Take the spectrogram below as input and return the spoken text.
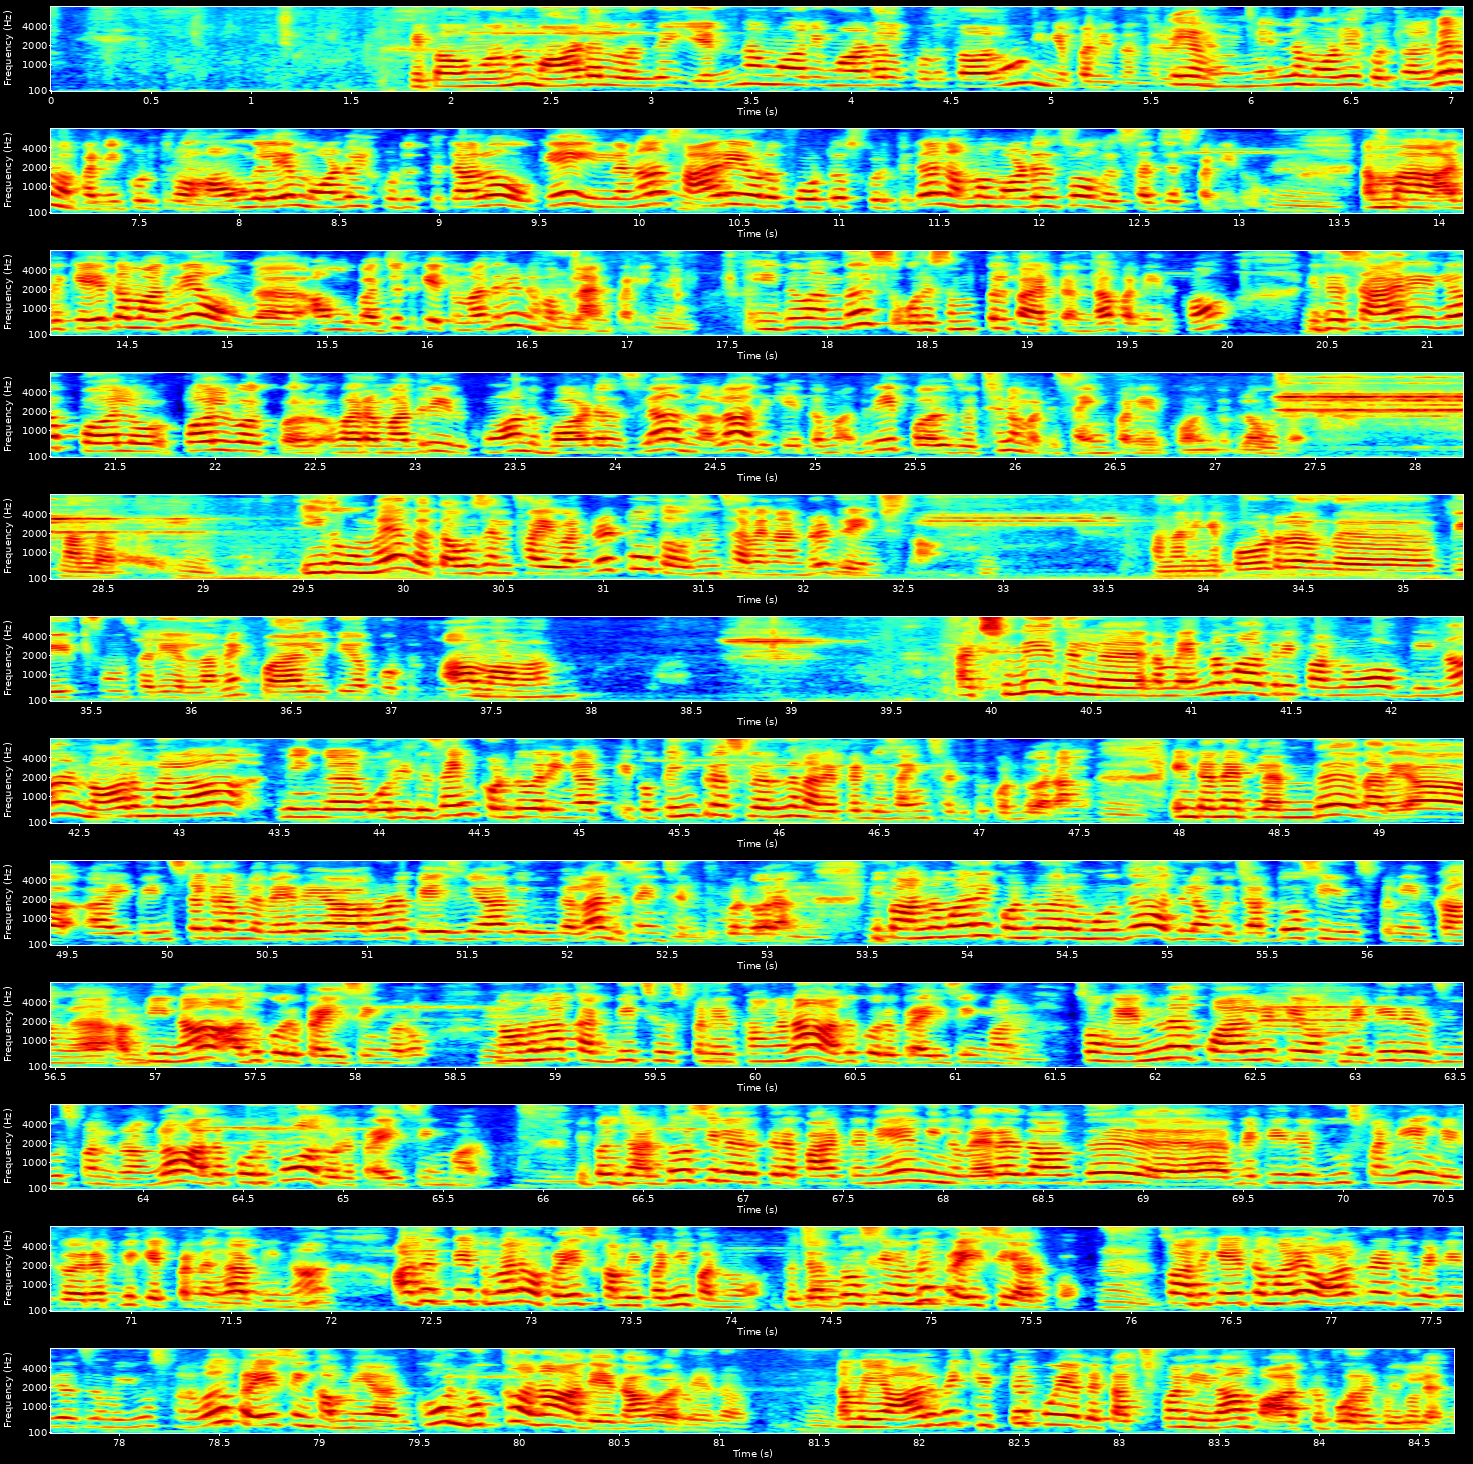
இப்போ அவங்க வந்து மாடல் வந்து என்ன மாதிரி மாடல் கொடுத்தாலும் நீங்க பண்ணி தந்துருவீங்க. என்ன மாடல் கொடுத்தாலுமே நம்ம பண்ணி கொடுத்துருவோம். அவங்களே மாடல் கொடுத்துட்டாலும் ஓகே இல்லைன்னா சாரியோட போட்டோஸ் கொடுத்துட்டா நம்ம மாடல்ஸும் அவங்க சஜஸ்ட் பண்ணிடுவோம். நம்ம அதுக்கேத்த மாதிரி அவங்க அவங்க பட்ஜெட்க்கு ஏத்த மாதிரி நம்ம பிளான் பண்ணிக்கலாம். இது வந்து ஒரு சிம்பிள் பேட்டர்ன் தான் பண்ணியிருக்கோம். இது சாரீல பேர்ல் பேர்ல் ஒர்க் வர மாதிரி இருக்கும். அந்த பார்டர்ஸ்ல அதனால அதுக்கேத்த மாதிரி பேர்ல்ஸ் வச்சு நம்ம டிசைன் பண்ணியிருக்கோம் இந்த பிளவுஸை நல்லா இருக்கு. இதுவுமே அந்த thousand five hundred two thousand seven hundred range தான். அந்த நீங்க போடுற அந்த பீட்ஸும் சரி எல்லாமே குவாலிட்டியா போட்டுருக்கோம் ஆமா மேம் ஆக்சுவலி இதுல நம்ம என்ன மாதிரி பண்ணுவோம் அப்படின்னா நார்மலா நீங்க ஒரு டிசைன் கொண்டு வரீங்க. இப்ப பிங்க்ட்ரெஸ்ட்ல இருந்து நிறைய பேர் டிசைன்ஸ் எடுத்து கொண்டு வராங்க. இன்டர்நெட்ல இருந்து நிறைய இப்ப இன்ஸ்டாகிராம்ல வேற யாரோட பேஜ்லயாவது இருந்தெல்லாம் டிசைன்ஸ் எடுத்து கொண்டு வராங்க. இப்ப அந்த மாதிரி கொண்டு வரும்போது அதுல அவங்க ஜர்தோசி யூஸ் பண்ணிருக்காங்க அப்படின்னா அதுக்கு ஒரு பிரைசிங் வரும். நார்மலா கட் பீட்ஸ் யூஸ் பண்ணிருக்காங்கன்னா அதுக்கு ஒரு பிரைசிங் மாறும். ஸோ அவங்க என்ன குவாலிட்டி ஆஃப் மெட்டீரியல்ஸ் யூஸ் பண்றாங்களோ அதை பொறுத்தும் அதோட பிரைசிங் மாறும். இப்ப ஜர்தோசில இருக்கிற பேட்டர்னே நீங்க வேற ஏதாவது மெட்டீரியல் யூஸ் பண்ணி எங்களுக்கு ரெப்ளிகேட் பண்ணுங்க அப்படின்னா அதுக்கேற்ற மாதிரி நம்ம பிரைஸ் கம்மி பண்ணி பண்ணுவோம். இப்ப ஜர்தோசி. வந்து பிரைஸியா இருக்கும். ம். ஸோ அதுக்கேற்ற மாதிரி ஆல்டர்னேட்டிவ் மெட்டீரியல்ஸ் நம்ம யூஸ் பண்ணும்போது பிரைசிங் கம்மியா இருக்கும். லுக் ஆனா அதே தான் வரும். நம்ம யாருமே கிட்ட போய் அதை டச் பண்ணிலாம் பார்க்க போறது இல்ல.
